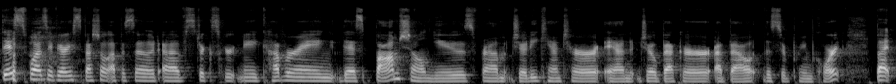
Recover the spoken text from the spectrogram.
this was a very special episode of Strict Scrutiny covering this bombshell news from Jodi Kantor and Jo Becker about the Supreme Court. But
